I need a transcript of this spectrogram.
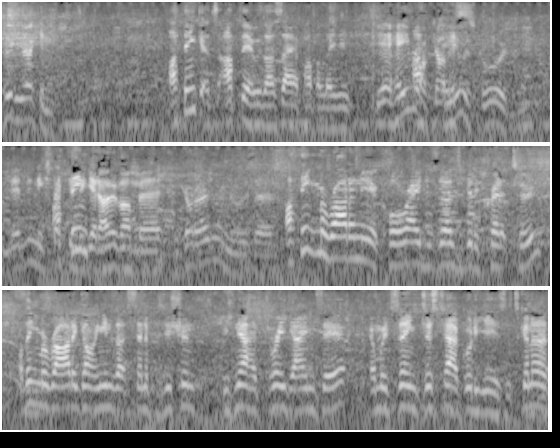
who do you reckon? I think it's up there with Isaiah Papali'i. Yeah, he rocked up. He was good. I didn't expect I him to get over, but he got over and it was a. I think Marata Niukore deserves a bit of credit too. I think Marata going into that centre position, he's now had three games there, and we're seeing just how good he is. It's gonna,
